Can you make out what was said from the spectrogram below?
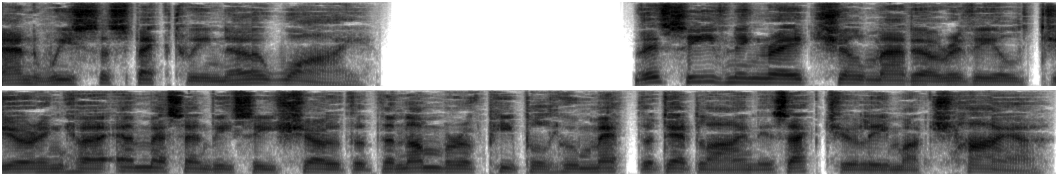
and we suspect we know why. This evening Rachel Maddow revealed during her MSNBC show that the number of people who met the deadline is actually much higher.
